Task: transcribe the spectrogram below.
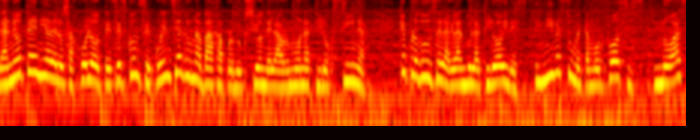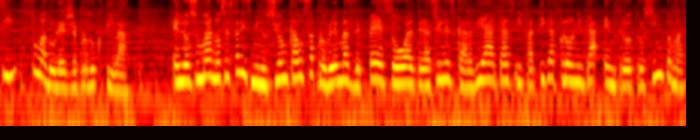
La neotenia de los ajolotes es consecuencia de una baja producción de la hormona tiroxina, que produce la glándula tiroides, inhibe su metamorfosis, no así su madurez reproductiva. En los humanos esta disminución causa problemas de peso, alteraciones cardíacas y fatiga crónica, entre otros síntomas.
